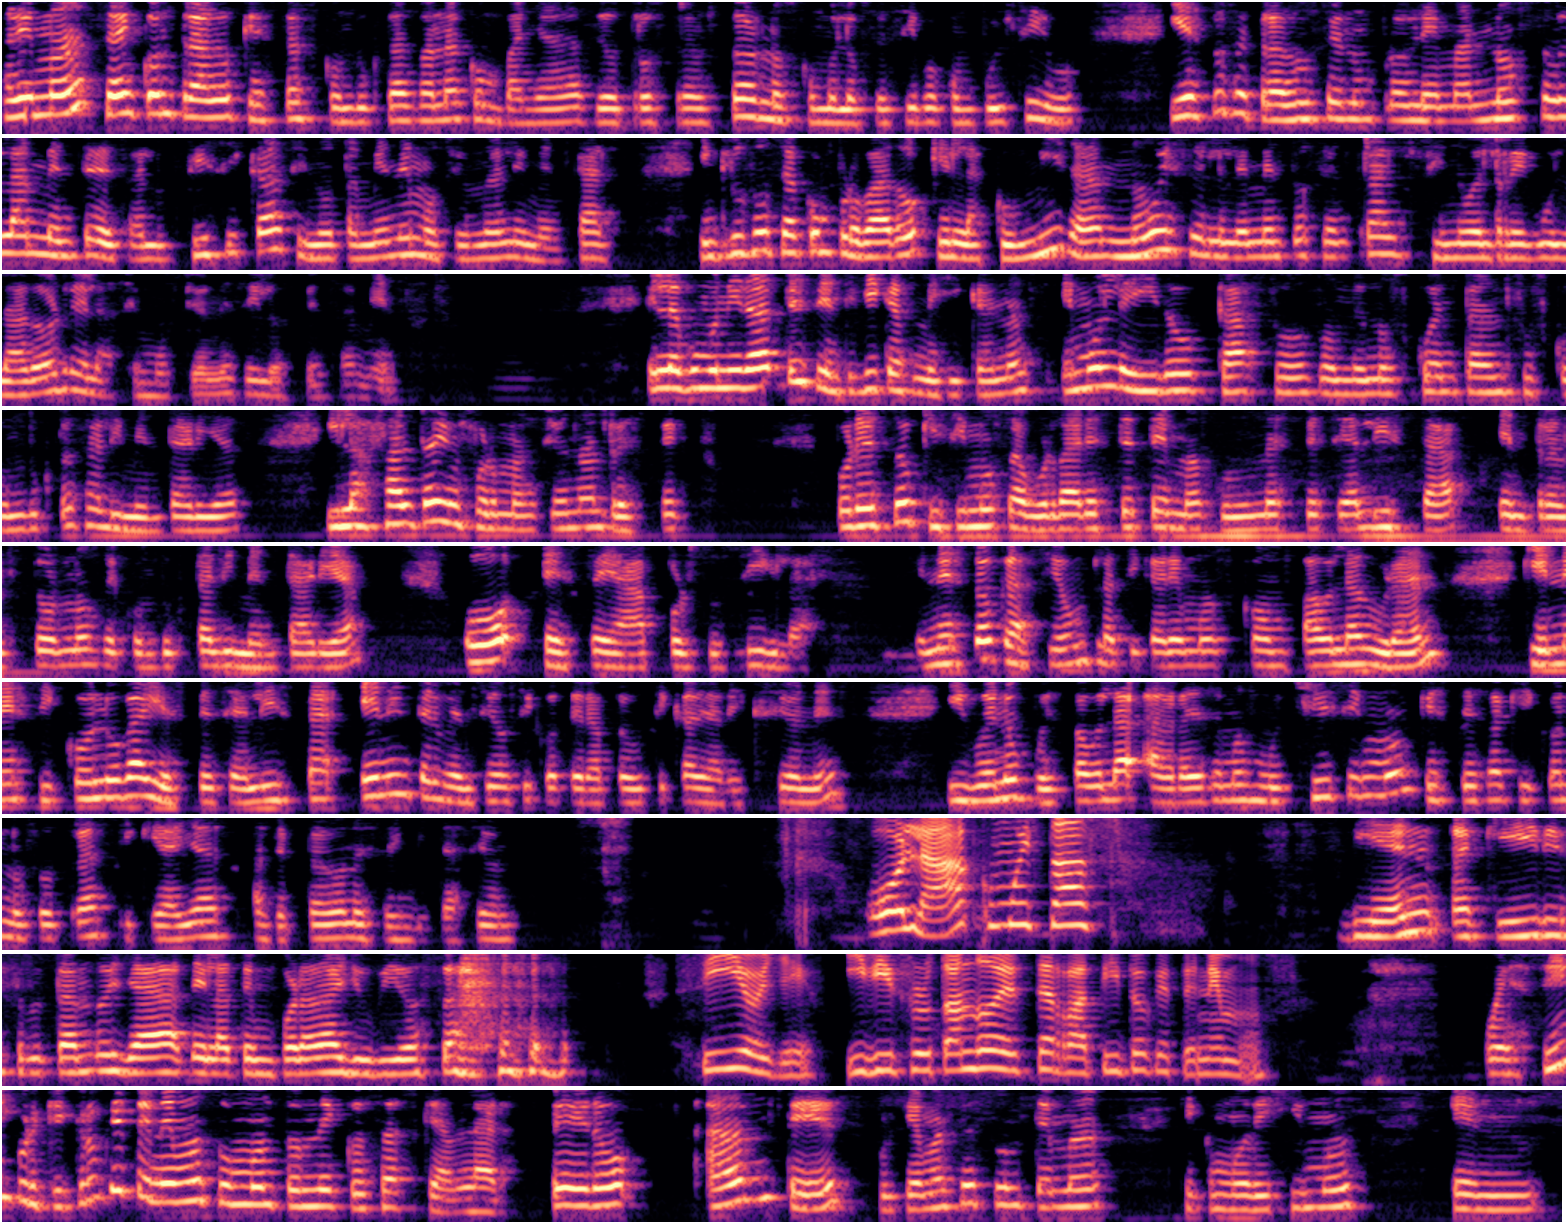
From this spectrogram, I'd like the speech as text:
Además, se ha encontrado que estas conductas van acompañadas de otros trastornos como el obsesivo compulsivo, y esto se traduce en un problema no solamente de salud física, sino también emocional y mental. Incluso se ha comprobado que la comida no es el elemento central, sino el regulador de las emociones y los pensamientos. En la comunidad de científicas mexicanas hemos leído casos donde nos cuentan sus conductas alimentarias y la falta de información al respecto. Por eso quisimos abordar este tema con una especialista en trastornos de conducta alimentaria o TCA por sus siglas. En esta ocasión platicaremos con Paula Durán, quien es psicóloga y especialista en intervención psicoterapéutica de adicciones. Y bueno, pues Paula, agradecemos muchísimo que estés aquí con nosotras y que hayas aceptado nuestra invitación. Hola, ¿cómo estás? Bien, aquí disfrutando ya de la temporada lluviosa. Sí, oye, y disfrutando de este ratito que tenemos. Pues sí, porque creo que tenemos un montón de cosas que hablar, pero antes, porque además es un tema que como dijimos en...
